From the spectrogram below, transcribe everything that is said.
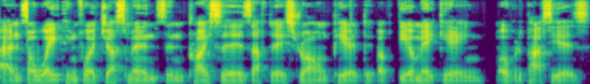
and so waiting for adjustments in prices after a strong period of deal making over the past years.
